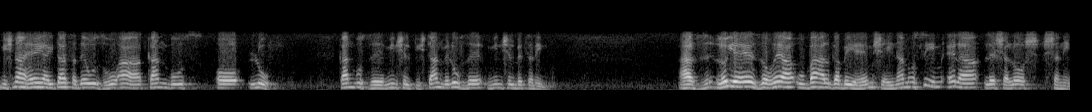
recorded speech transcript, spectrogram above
משנה ה' הייתה שדהו זרועה קנבוס או לוף. קנבוס זה מין של פשטן ולוף זה מין של בצלים. אז לא יהיה זורע ובא על גביהם שאינן עושים אלא לשלוש שנים.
